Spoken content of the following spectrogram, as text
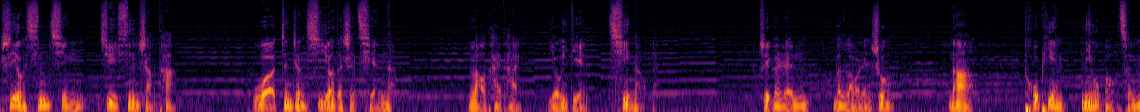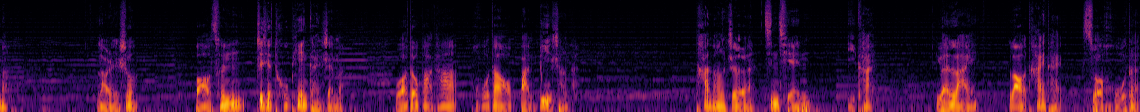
谁有心情去欣赏它？我真正需要的是钱呢。”老太太有一点气恼了。这个人问老人说：“那图片你有保存吗？”老人说：“保存这些图片干什么？我都把它糊到板壁上了。”探望者近前一看，原来老太太所糊的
